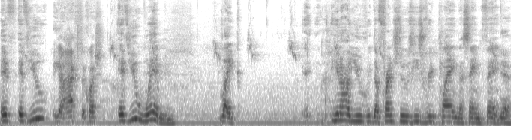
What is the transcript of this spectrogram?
If if you you gotta ask the question. if you win, like, you know how you the French dude he's replaying the same thing. Yeah.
